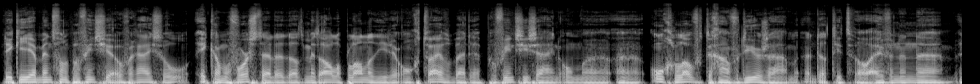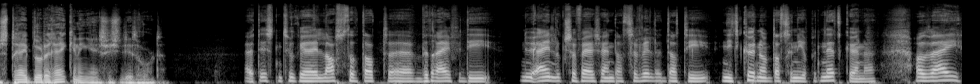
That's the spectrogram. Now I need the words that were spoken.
Dikkie, jij bent van de provincie Overijssel. Ik kan me voorstellen dat met alle plannen die er ongetwijfeld bij de provincie zijn om uh, uh, ongelooflijk te gaan verduurzamen, dat dit wel even een, uh, een streep door de rekening is als je dit hoort. Het is natuurlijk heel lastig dat bedrijven die nu eindelijk zover zijn dat ze willen dat die niet kunnen omdat ze niet op het net kunnen. Wat wij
